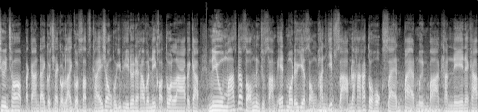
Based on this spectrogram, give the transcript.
ชื่นชอบประการใดกดแชร์กดไลค์กด Subscribe ให้ช่องคุยพีด้วยนะครับ วันนี้ขอตัวลาไปกับ New Mazda 2 1.3 S Model Year 2023 ราคาค่าตัว 680,000 บาทคันนี้นะครับ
